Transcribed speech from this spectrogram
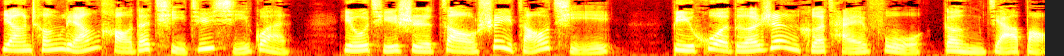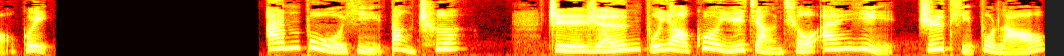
养成良好的起居习惯，尤其是早睡早起，比获得任何财富更加宝贵。安步以当车，指人不要过于讲求安逸，肢体不劳，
